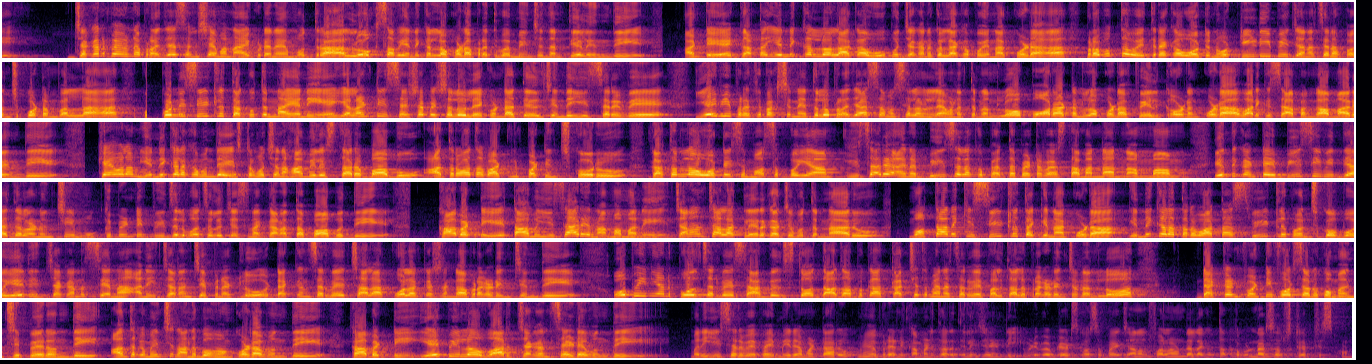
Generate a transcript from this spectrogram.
జగన్పై ఉన్న ప్రజా సంక్షేమ నాయకుడనే ముద్ర లోక్సభ ఎన్నికల్లో కూడా ప్రతిబింబించిందని తేలింది. అంటే గత ఎన్నికల్లో లాగా ఊపు జగన్కు లేకపోయినా కూడా ప్రభుత్వ వ్యతిరేక ఓటును టీడీపీ జనసేన పంచుకోవటం వల్ల కొన్ని సీట్లు తగ్గుతున్నాయని ఎలాంటి శశబిషలు లేకుండా తేల్చింది ఈ సర్వే. ఏపీ ప్రతిపక్ష నేతలు ప్రజా సమస్యలను లేవనెత్తడంలో పోరాటంలో కూడా ఫెయిల్ కావడం కూడా వారికి శాపంగా మారింది. కేవలం ఎన్నికలకు ముందే ఇష్టం వచ్చిన హామీలు ఇస్తారు బాబు ఆ తర్వాత వాటిని పట్టించుకోరు. గతంలో ఓటేసి మోసపోయాం ఈసారి ఆయన బీసీలకు పెద్దపేట వేస్తామన్నా నమ్మం. ఎందుకంటే బీసీ విద్యార్థుల నుంచి ముక్కుపిండి ఫీజులు వసూలు చేసిన ఘనత బాబుది. కాబట్టి తాము ఈసారి నమ్మమని జనం చాలా క్లియర్గా చెబుతున్నారు. మొత్తానికి సీట్లు తగ్గినా కూడా ఎన్నికల తర్వాత స్వీట్లు పంచుకోబోయేది జగన్ సేన అని జనం చెప్పినట్లు డక్కన్ సర్వే చాలా కూలంకషంగా ప్రకటించింది. ఒపీనియన్ పోల్ సర్వే శాంపిల్స్తో దాదాపుగా ఖచ్చితమైన సర్వే ఫలితాలు ప్రకటించడంలో డక్కన్ ట్వంటీ ఫోర్ సెవెన్కు మంచి పేరుంది. అంతకు మించిన అనుభవం కూడా ఉంది. కాబట్టి ఏపీలో వార్ జగన్ సైడే ఉంది. మరి ఈ సర్వేపై మీరేమంటారు? మీ అభిప్రాయాన్ని కమెంట్ ద్వారా తెలియజేయండి. వీడియో అప్డేట్స్ కోసం పై ఛానల్ ఫాలో ఉండే అలాగే తప్పకుండా సబ్స్క్రైబ్ చేసుకోండి.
